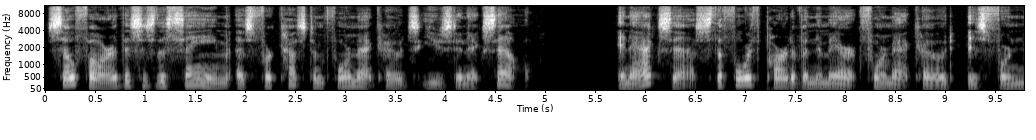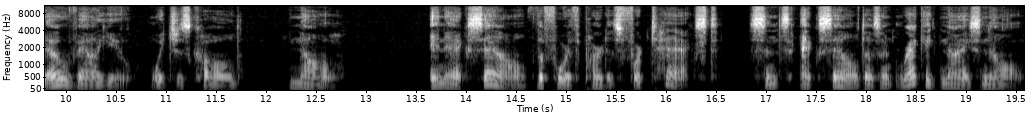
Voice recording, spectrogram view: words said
So far, this is the same as for custom format codes used in Excel. In Access, the fourth part of a numeric format code is for no value, which is called null. In Excel, the fourth part is for text, since Excel doesn't recognize null.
